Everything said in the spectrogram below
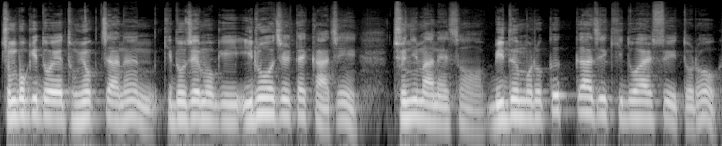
중보기도의 동역자는 기도 제목이 이루어질 때까지 주님 안에서 믿음으로 끝까지 기도할 수 있도록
